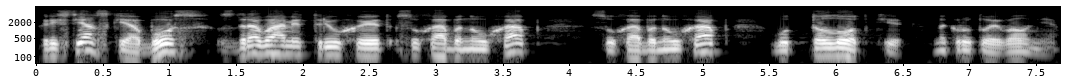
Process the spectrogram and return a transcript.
Крестьянский обоз с дровами трюхает сухаба на ухаб, сухаба на ухаб, будто лодки на крутой волне.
